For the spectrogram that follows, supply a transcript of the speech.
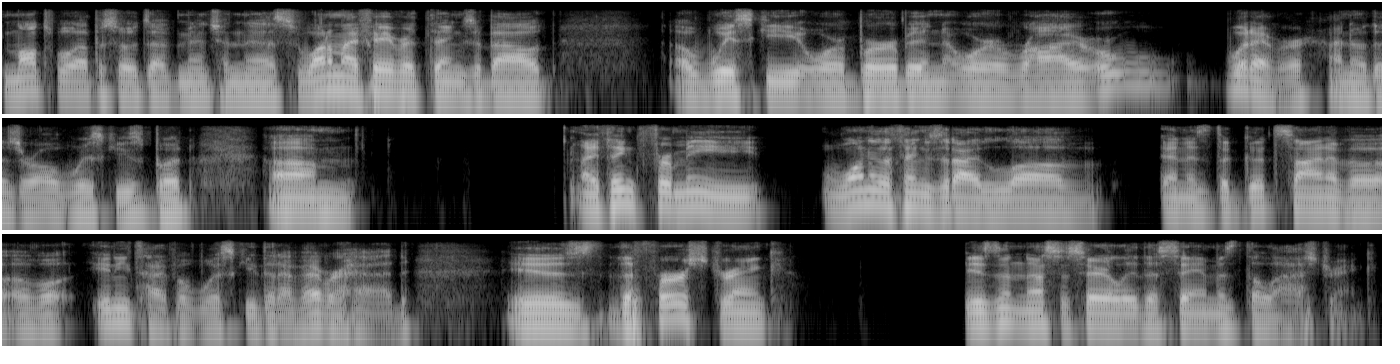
Multiple episodes I've mentioned this. One of my favorite things about a whiskey or a bourbon or a rye or whatever. I know those are all whiskeys, but um, I think for me, one of the things that I love and is the good sign of a of a, any type of whiskey that I've ever had is the first drink isn't necessarily the same as the last drink.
